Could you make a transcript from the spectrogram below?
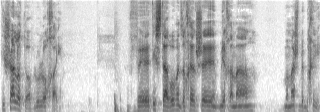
תשאל אותו, אבל הוא לא חי. ותסתערו, ואני זוכר שמיכה אמר, ממש בבכי,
